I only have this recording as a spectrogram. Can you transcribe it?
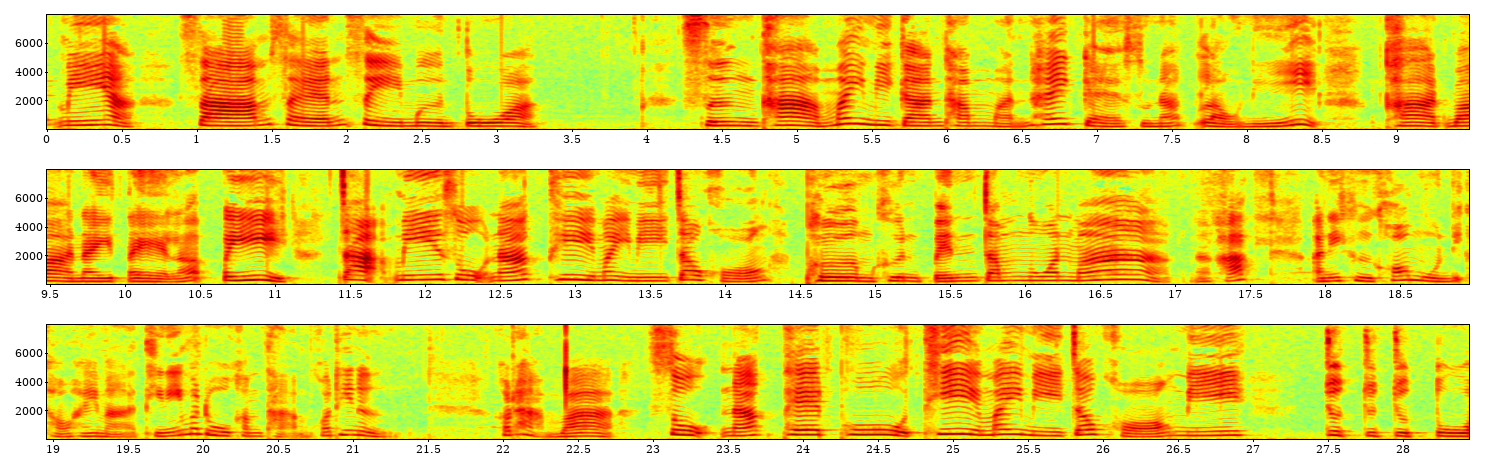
ศเมีย 340,000 ตัว ซึ่งถ้าไม่มีการทำหมันให้แก่สุนัขเหล่านี้ คาดว่าในแต่ละปี จะมีสุนัขที่ไม่มีเจ้าของเพิ่มขึ้นเป็นจำนวนมากนะคะ อันนี้คือข้อมูลที่เขาให้มา ทีนี้มาดูคำถามข้อที่หนึ่งเขาถามว่า สุนัขเพศผู้ที่ไม่มีเจ้าของมีจุดจุดจุดตัว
